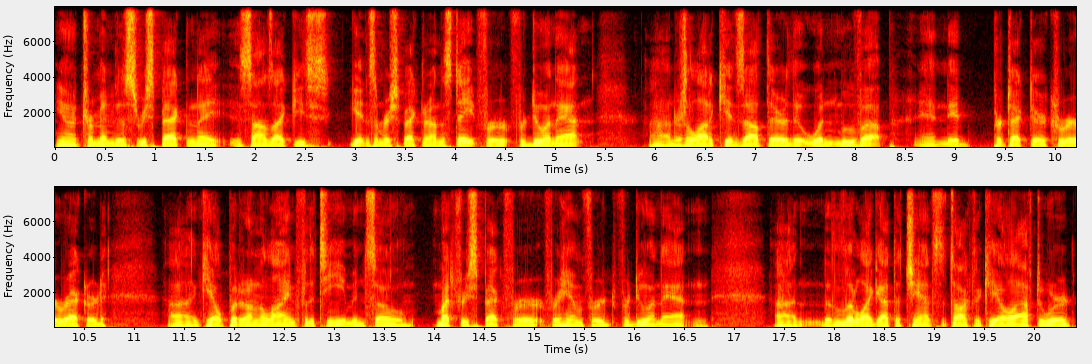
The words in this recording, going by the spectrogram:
you know, tremendous respect, and I, it sounds like he's getting some respect around the state for for doing that. Uh, there's a lot of kids out there that wouldn't move up, and they'd protect their career record. Uh, and Kale put it on the line for the team, and so much respect for, for him for, for doing that. And uh, the little I got the chance to talk to Kale afterward,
